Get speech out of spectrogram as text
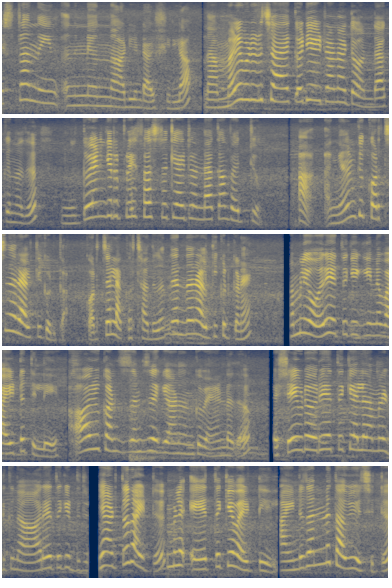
എക്സ്ട്രാ നെയ്യും എണ്ണയൊന്നും ആടിയേണ്ട ആവശ്യമില്ല. നമ്മളിവിടെ ഒരു ചായക്കടി ആയിട്ടാണ് കേട്ടോ ഉണ്ടാക്കുന്നത്. നിങ്ങൾക്ക് വേണമെങ്കിൽ ബ്രേക്ക്ഫാസ്റ്റ് ഒക്കെ ആയിട്ട് ഉണ്ടാക്കാൻ പറ്റും. ആ അങ്ങനെ നമുക്ക് കുറച്ച് നേരം ഇളക്കി കൊടുക്കാം. കുറച്ചല്ല കുറച്ച് അധികം നേരം തന്നെ ഇളക്കി കൊടുക്കണേ. നമ്മൾ ഈ ഒരു ഏത്തക്കയ്ക്ക് ഇങ്ങനെ വൈകിട്ടത്തില്ലേ ആ ഒരു കൺസിസ്റ്റൻസി ഒക്കെയാണ് നമുക്ക് വേണ്ടത്. പക്ഷേ ഇവിടെ ഒരു ഏത്തക്കയല്ല നമ്മൾ എടുക്കുന്നത്. ആറ് ഏത്തക്ക ഇട്ടിട്ടുണ്ട്. ഇനി അടുത്തതായിട്ട് നമ്മൾ ഏത്തക്ക വൈറ്റിയിൽ അതിന്റെ തന്നെ തവി വെച്ചിട്ട്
